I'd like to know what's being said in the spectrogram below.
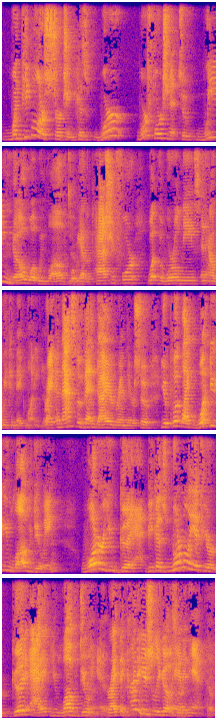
when people are searching because we're we're fortunate to we know what we love, what we have a passion for, what the world needs and how we can make money, right? And that's the Venn diagram there. So you put like what do you love doing? What are you good at? Because normally if you're good at it, you love doing it, Yeah. right? They kind of usually go hand in hand. Yep.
